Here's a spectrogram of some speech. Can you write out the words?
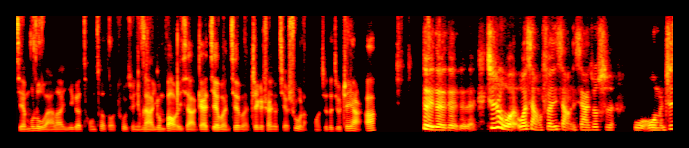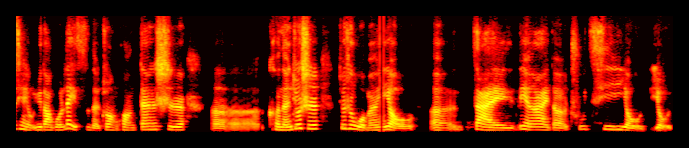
节目录完了，一个从厕所出去，你们俩拥抱一下，该接吻接吻，这个事儿就结束了。我觉得就这样啊。对对对对对，其实我我想分享一下，就是我我们之前有遇到过类似的状况，但是呃，可能就是就是我们有呃在恋爱的初期有有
